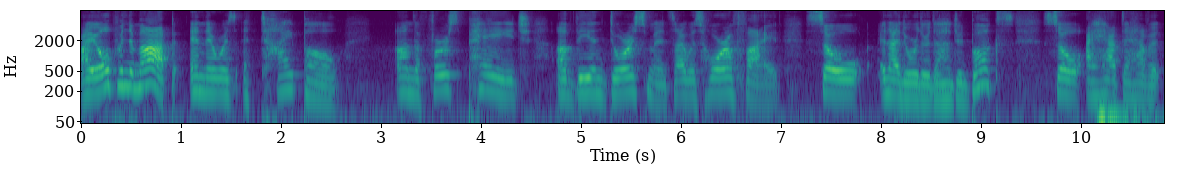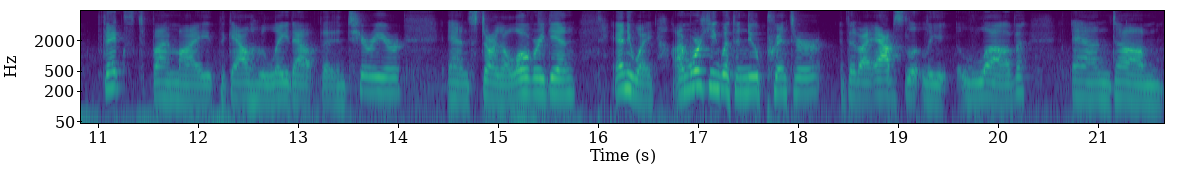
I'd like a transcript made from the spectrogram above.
I opened them up and there was a typo on the first page of the endorsements. I was horrified. So, and I'd ordered 100 books. So I had to have it fixed by my the gal who laid out the interior and start all over again. Anyway, I'm working with a new printer that I absolutely love. And um,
